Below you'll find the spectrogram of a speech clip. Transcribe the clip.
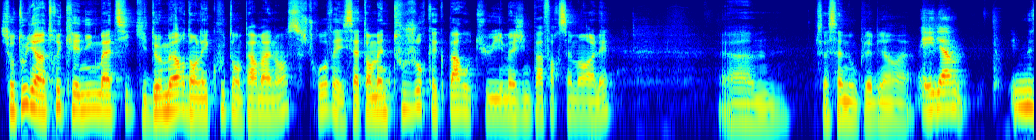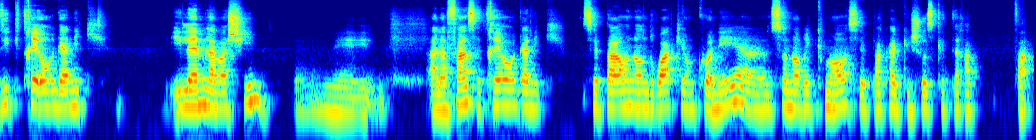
Surtout, il y a un truc énigmatique qui demeure dans l'écoute en permanence, je trouve, et ça t'emmène toujours quelque part où tu imagines pas forcément aller. Euh, ça, ça nous plaît bien. Et il a une musique très organique. Il aime la machine, mais à la fin, c'est très organique. C'est pas un endroit qu'on connaît sonoriquement, c'est pas quelque chose qui te enfin,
